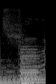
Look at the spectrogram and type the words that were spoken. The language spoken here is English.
reach you.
